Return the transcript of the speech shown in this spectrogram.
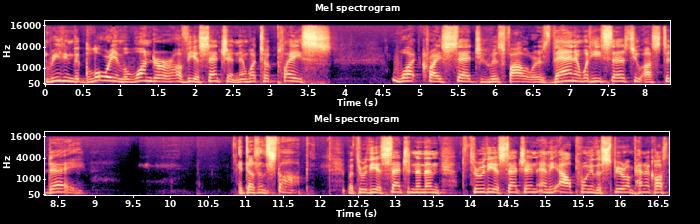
reading the glory and the wonder of the ascension and what took place, what Christ said to his followers then and what he says to us today. It doesn't stop. But through the ascension and then through the ascension and the outpouring of the Spirit on Pentecost,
